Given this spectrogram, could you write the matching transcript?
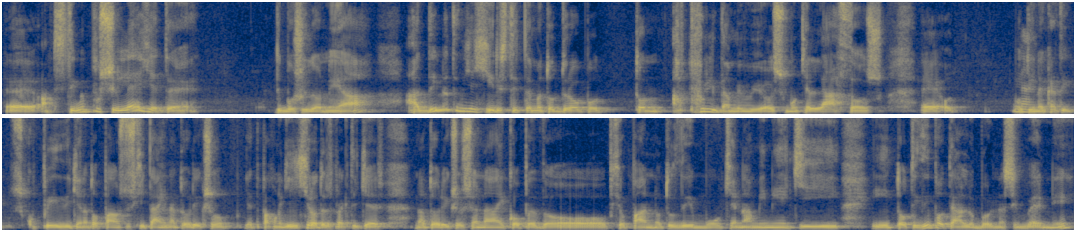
ε, από τη στιγμή που συλλέγεται την Ποσειδονία, αντί να την διαχειριστείτε με τον τρόπο τον απόλυτα μη βιώσιμο και λάθος ε, ότι ναι. είναι κάτι σκουπίδι και να το πάω στο σκητά ή να το ρίξω, γιατί υπάρχουν και χειρότερες πρακτικές, να το ρίξω σε ένα οικόπεδο πιο πάνω του Δήμου και να μείνει εκεί ή το οτιδήποτε άλλο μπορεί να συμβαίνει.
